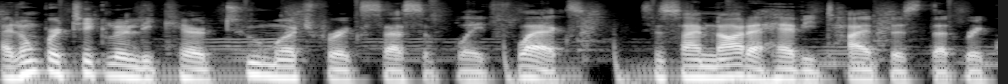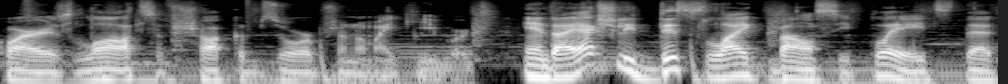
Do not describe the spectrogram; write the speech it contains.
I don't particularly care too much for excessive plate flex, since I'm not a heavy typist that requires lots of shock absorption on my keyboards. And I actually dislike bouncy plates that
